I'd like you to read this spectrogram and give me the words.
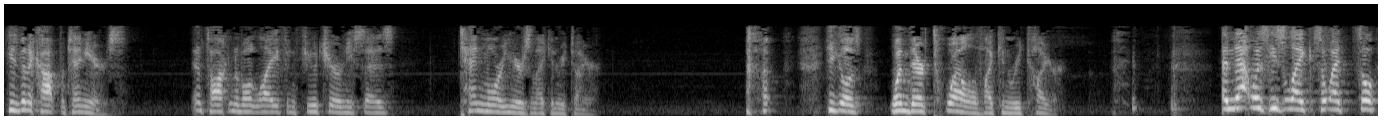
he's been a cop for ten years and talking about life and future, and he says, 10 more years and I can retire. he goes, when they're 12, I can retire. and that was, he's like, so, I, so,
